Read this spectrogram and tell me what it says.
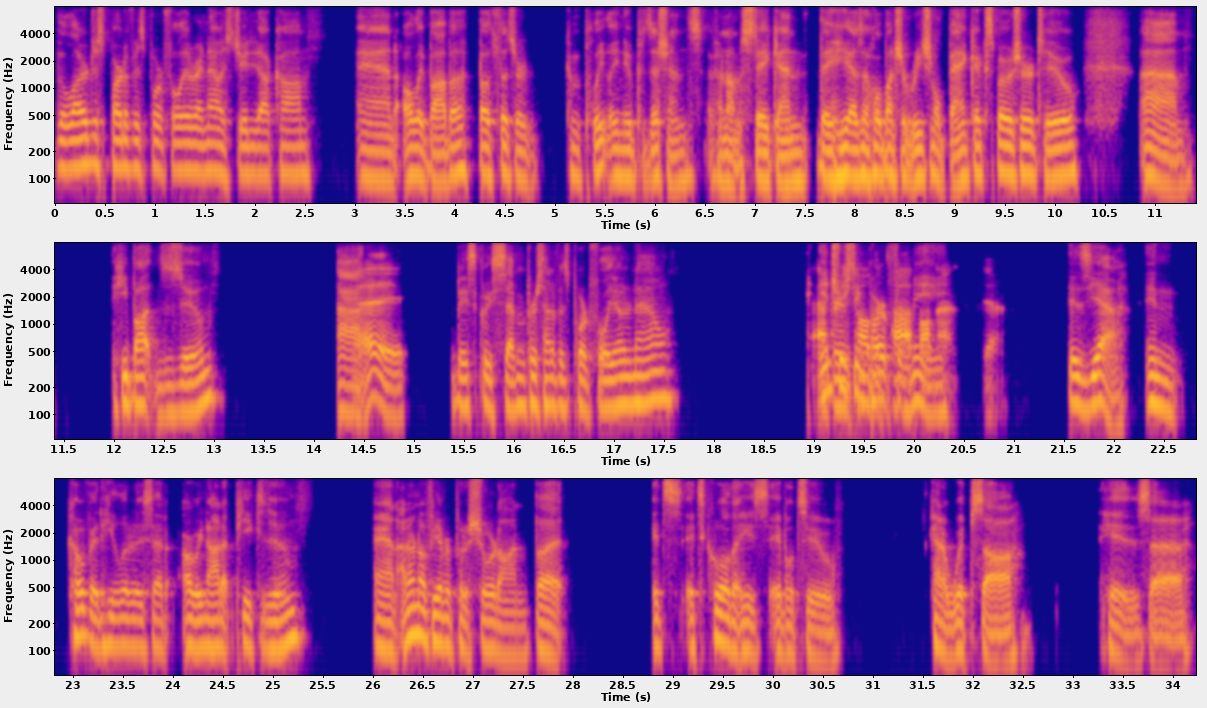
the largest part of his portfolio right now is jd.com and alibaba both those are completely new positions if i'm not mistaken. They he has a whole bunch of regional bank exposure too. Um he bought zoom at Hey, basically 7% of his portfolio now. After Interesting part for me- that. is yeah in covid he literally said are we not at peak zoom? And i don't know if he ever put a short on but it's it's cool that he's able to kind of whipsaw his uh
